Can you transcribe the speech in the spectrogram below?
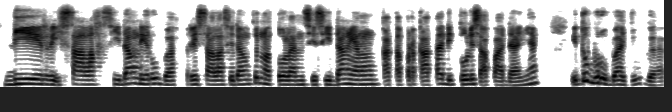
di risalah sidang dirubah. Risalah sidang itu notulensi sidang yang kata per kata ditulis apa adanya, itu berubah juga.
